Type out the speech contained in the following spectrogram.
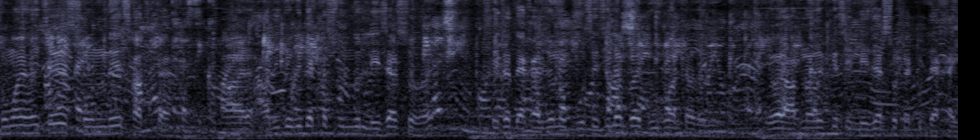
সময় হয়েছে সন্ধে সাতটা। আর আদিযোগীতে একটা সুন্দর লেজার শো হয়। সেটা দেখার জন্য বসেছিলাম প্রায় দু ঘণ্টা ধরে। এবার আপনাদেরকে সেই লেজার শোটা একটু দেখাই।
